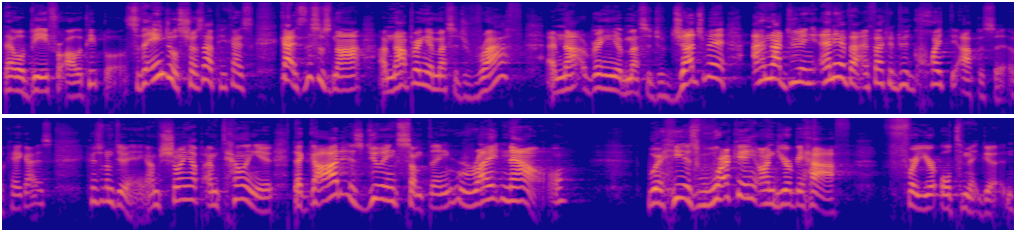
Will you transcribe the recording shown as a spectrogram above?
that will be for all the people. So the angel shows up. You guys, guys, this is not, I'm not bringing a message of wrath. I'm not bringing a message of judgment. I'm not doing any of that. In fact, I'm doing quite the opposite. Okay, guys? Here's what I'm doing I'm showing up, I'm telling you that God is doing something right now where he is working on your behalf for your ultimate good.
